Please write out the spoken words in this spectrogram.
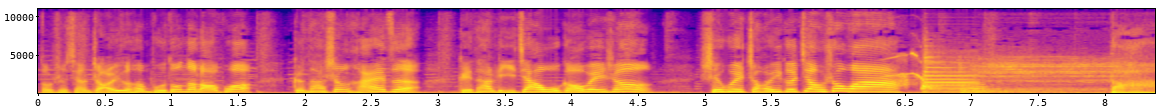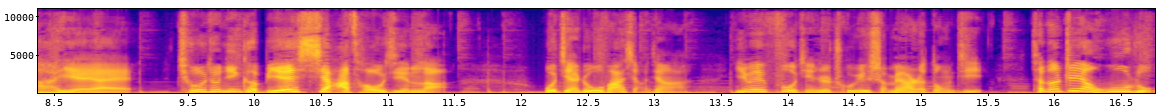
都是想找一个很普通的老婆，跟他生孩子，给他理家务、搞卫生。谁会找一个教授啊？大爷，求求您可别瞎操心了。我简直无法想象啊，一位父亲是出于什么样的动机，才能这样侮辱、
